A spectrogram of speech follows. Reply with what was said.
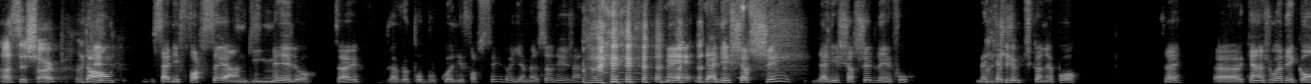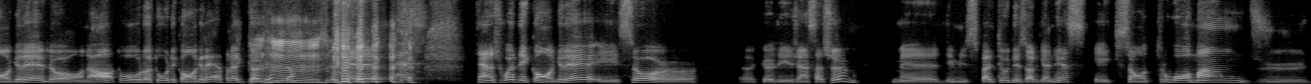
Ah, c'est sharp? Donc, ça les forçait, entre guillemets, là. Tu sais, j'avais pas beaucoup à les forcer, là. Ils aimaient ça, les gens. Mais d'aller chercher, d'aller chercher de l'info. Mais quelqu'un que tu ne connais pas. Tu sais? Euh, quand je vois des congrès, là, on a hâte au retour des congrès après le COVID. Mm-hmm. quand je vois des congrès, et ça, euh, euh, que les gens s'assument, mais des municipalités ou des organismes, et qui sont trois membres du,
